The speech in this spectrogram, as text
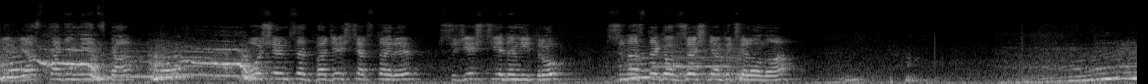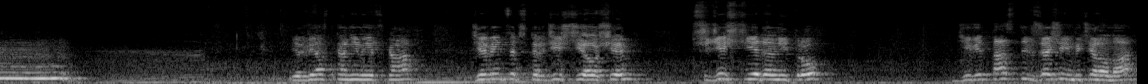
Pierwiastka niemiecka 824, 31 litrów, 13 września wycielona. Pierwiastka niemiecka 948, 31 litrów, 19 wrzesień wycielona.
